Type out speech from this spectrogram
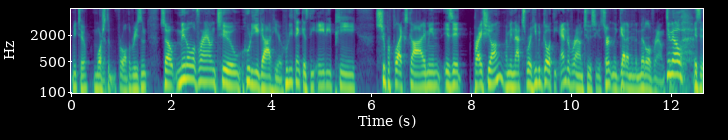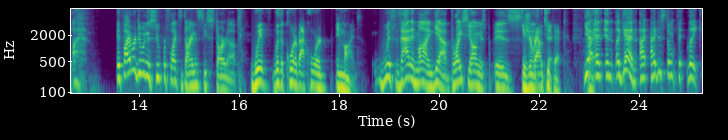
Me too. More yeah. st- for all the reasons. So, middle of round two, who do you got here? Who do you think is the ADP super flex guy? I mean, is it Bryce Young? I mean, that's where he would go at the end of round two. So, you certainly get him in the middle of round two. You know, is it? if I were doing a super flex dynasty startup with with a quarterback horde in mind with that in mind, yeah, Bryce Young is is is your is round two pick. pick. Yeah, right. and and again, I I just don't think like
